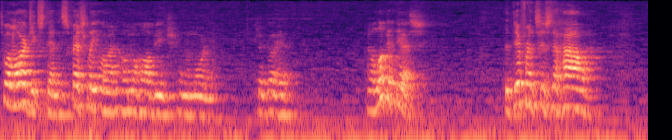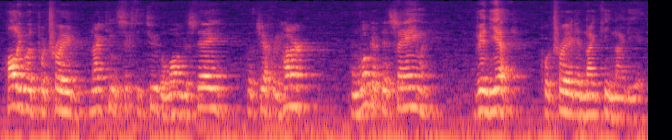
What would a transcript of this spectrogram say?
to a large extent, especially on Omaha Beach in the morning. So go ahead. Now look at this. The difference is to how Hollywood portrayed 1962, The Longest Day, with Jeffrey Hunter, and look at the same vignette portrayed in 1998.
